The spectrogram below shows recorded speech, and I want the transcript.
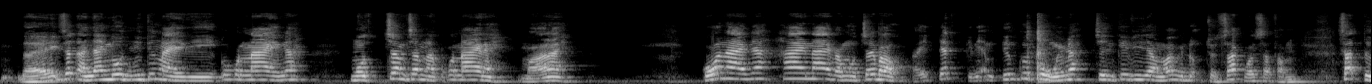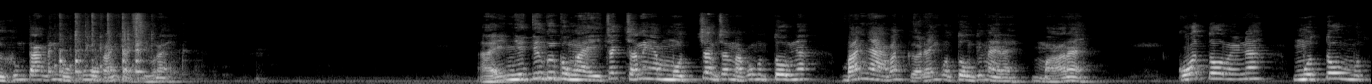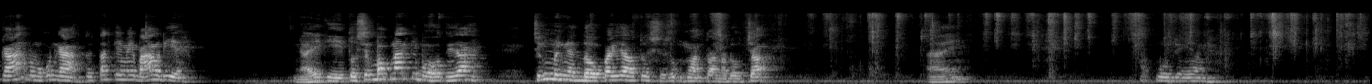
đấy, rất là nhanh luôn. Như tiếng này thì có con nai nhá. 100 trăm là có con nai này. Mở này. Có nai nhá. Hai nai và một trái bầu. Đấy, test kỷ niệm tiếng cuối cùng em nhá. Trên cái video nói về độ chuẩn xác của sản phẩm. Sắt từ không tăng đánh bầu một đánh tài xỉu này. Đấy, như tiếng cuối cùng này chắc chắn anh em 100 trăm là có con tôm nhá. Bán nhà, bán cửa đánh con tôm tiếng này này. Mở này. Có tôm em nhá. Một tôm, một cá và một con gà. Tôi tắt cái máy báo đi này đấy, thì tôi sẽ bóc nát cái bộ hột này ra. Chứng minh là đồ quay dao tôi sử dụng hoàn toàn là đồ chợ. Đấy. Bóc luôn cho anh em.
